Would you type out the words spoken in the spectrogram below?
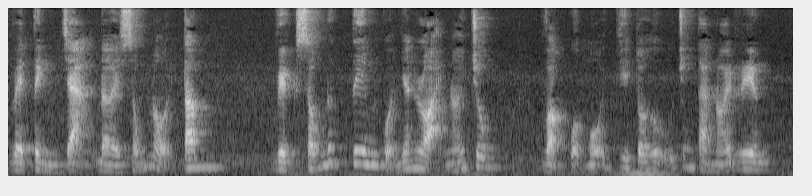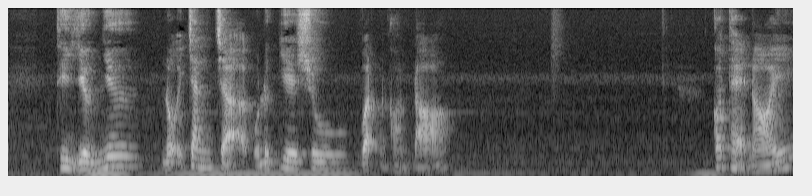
về tình trạng đời sống nội tâm, việc sống đức tin của nhân loại nói chung và của mỗi Kitô hữu chúng ta nói riêng, thì dường như nỗi chăn trở của Đức Giêsu vẫn còn đó. Có thể nói,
